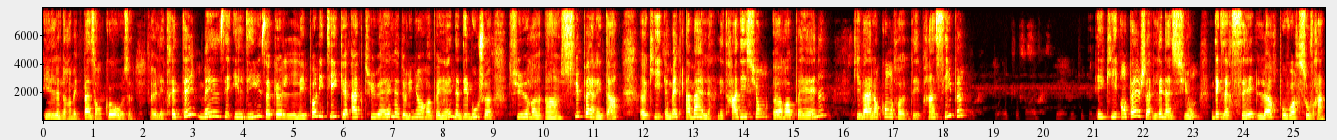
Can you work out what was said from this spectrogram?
Ils ne remettent pas en cause euh, les traités, mais ils disent que les politiques actuelles de l'Union européenne débouchent sur un super État euh, qui met à mal les traditions européennes, qui va à l'encontre des principes et qui empêche les nations d'exercer leur pouvoir souverain.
